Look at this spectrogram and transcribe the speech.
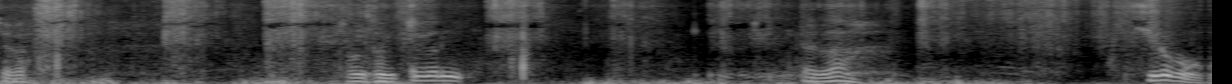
제가 정상 찍은 데가 시로봉.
